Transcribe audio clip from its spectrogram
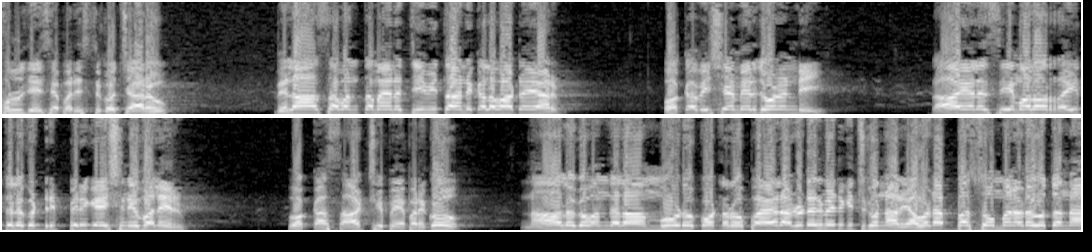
ఫుల్ చేసే పరిస్థితికి వచ్చారు. విలాసవంతమైన జీవితానికి అలవాటయ్యారు ఒక విషయం మీరు చూడండి. రాయలసీమలో రైతులకు డ్రిప్ ఇరిగేషన్ ఇవ్వలేరు. ఒక్క సాక్షి పేపర్కు నాలుగు వందల మూడు కోట్ల రూపాయలు అడ్వర్టైజ్మెంట్కి ఇచ్చుకున్నారు. ఎవడబ్బ సొమ్మని అడుగుతున్నా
